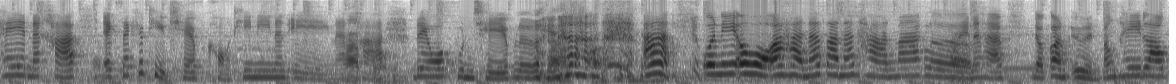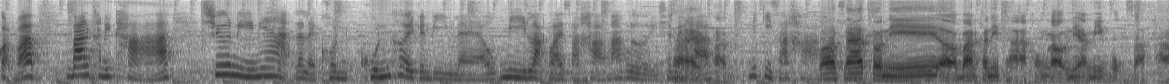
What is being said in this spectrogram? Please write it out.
เทศนะคะ Executive Chef ของที่นี่นั่นเองนะครัคะ บผม เรียกว่าคุณเชฟเลยครับนะครับอะวันนี้โอ้โหอาหารหน้าตาน่าทานมากเลยครับนะคะ เดี๋ยวก่อนอื่นต้องให้เล่าก่อนว่าบ้านคณิษฐาชื่อนี้เนี่ยหลาย ๆ คนคุ้นเคยกันดีอยู่แล้ว มีหลากหลายสาขามากเลยใช่ไหมใช่คะครับมีกี่สาขาก็คะหน้าตัวนี้เอ่อบ้านคณิษฐาของเราเนี่ยมี 6 สาขา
